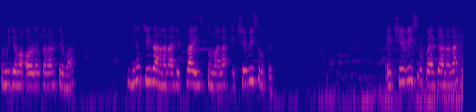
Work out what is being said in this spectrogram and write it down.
तुम्ही जेव्हा ऑर्डर कराल तेव्हा. ह्याची जाणार आहे प्राईस तुम्हाला एकशे वीस रुपये. एकशे वीस रुपयात जाणार आहे.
